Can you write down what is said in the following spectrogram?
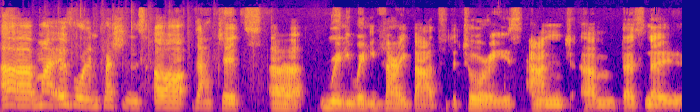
Uh, my overall impressions are that it's uh, really, really very bad for the Tories, and um, there's no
